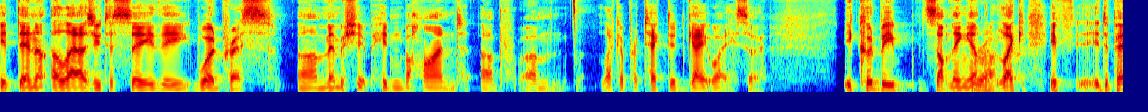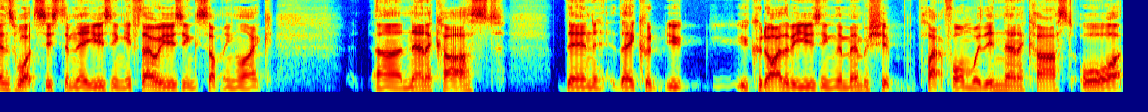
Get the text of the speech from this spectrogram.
it then allows you to see the WordPress uh, membership hidden behind a, um, like a protected gateway. So it could be something else. Right. Like if it depends what system they're using. If they were using something like uh, Nanocast, then they could you you could either be using the membership platform within Nanocast, or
